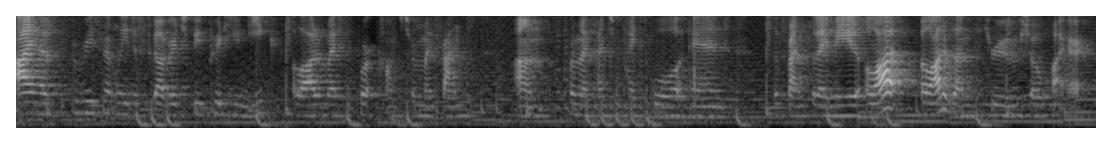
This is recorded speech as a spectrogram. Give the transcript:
I have recently discovered to be pretty unique, a lot of my support comes from my friends, um, from my friends from high school and the friends that I made, a lot, a lot of them through show choir.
